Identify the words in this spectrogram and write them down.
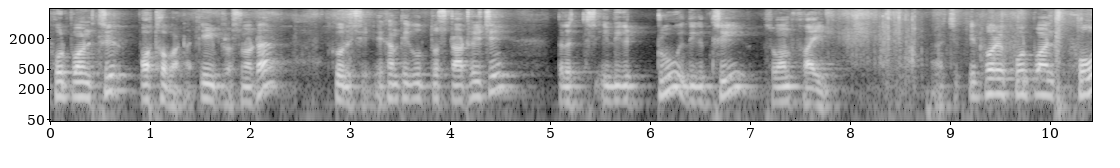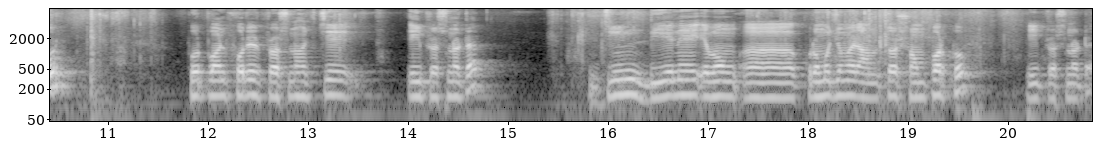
ফোর পয়েন্ট থ্রির অথবাটা, এই প্রশ্নটা করেছে। এখান থেকে উত্তর স্টার্ট হয়েছে। তাহলে এদিকে টু এদিকে থ্রি সমান ফাইভ আচ্ছা এরপরে four point four four point ফোরের প্রশ্ন হচ্ছে এই প্রশ্নটা। জিন, ডিএনএ এবং ক্রোমোজোমের আন্তঃসম্পর্ক এই প্রশ্নটা,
